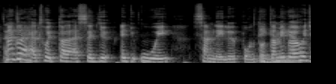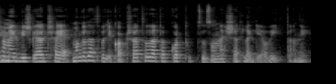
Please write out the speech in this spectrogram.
Tehát Meg lehet, hogy találsz egy, egy új szemlélőpontot, igen, amiből, igen, hogyha igen. megvizsgálod saját magadat, vagy a kapcsolatodat, akkor tudsz azon esetleg javítani.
